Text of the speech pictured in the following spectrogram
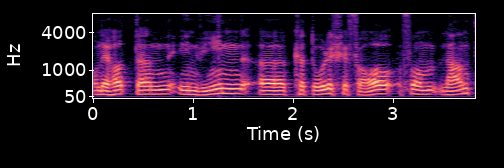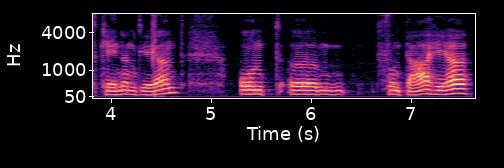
Und er hat dann in Wien äh, katholische Frau vom Land kennengelernt und ähm, von daher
